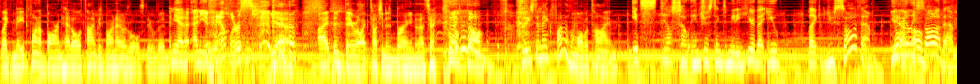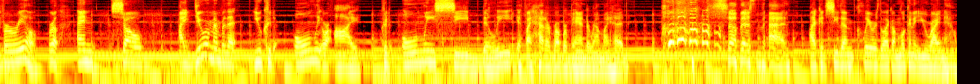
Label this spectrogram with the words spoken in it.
like made fun of Barnhead all the time because Barnhead was a little stupid. And he had and he had antlers. yeah, I think they were like touching his brain, and that's why he's a little dumb. So they used to make fun of him all the time. it's still so interesting to me to hear that you, like, you saw them. You Yeah, really oh, saw them. For real, for real. And so I do remember that you could only, or I could only see Billy if I had a rubber band around my head. so there's that. I could see them clear as like I'm looking at you right now.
